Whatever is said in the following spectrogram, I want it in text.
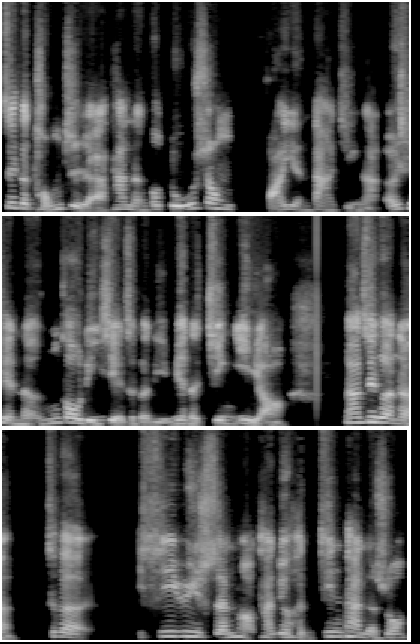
这个童子啊，他能够读诵华严大经啊，而且能够理解这个里面的经义啊。那这个呢，这个。西域生哈，他就很惊叹的说：“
